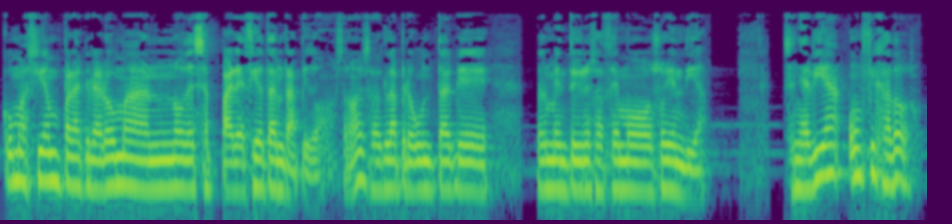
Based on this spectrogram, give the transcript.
¿cómo hacían para que el aroma no desapareciera tan rápido? Esa es la pregunta que realmente hoy nos hacemos hoy en día. Se añadía un fijador,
